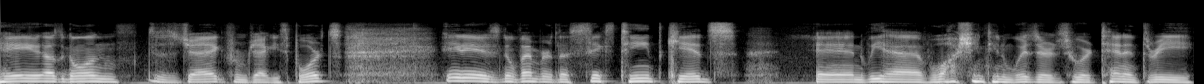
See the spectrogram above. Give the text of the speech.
Hey, how's it going? This is Jag from Jaggy Sports. It is November the 16th, kids, and we have Washington Wizards who are 10 and 3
